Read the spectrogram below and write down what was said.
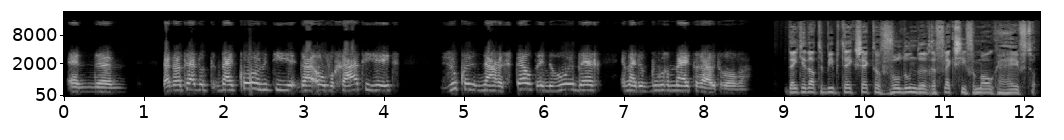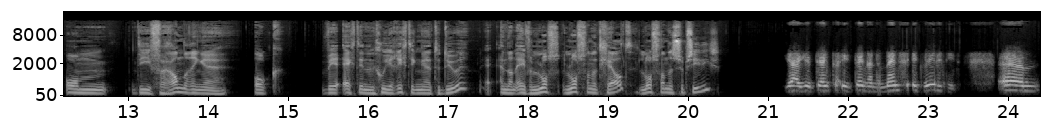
En ja, dat heb ik, mijn column die daarover gaat, die heet Zoeken naar een speld in de hooiberg en met de boerenmeid eruit rollen. Denk je dat de bibliotheeksector voldoende reflectievermogen heeft om die veranderingen ook weer echt in een goede richting eh, te duwen? En dan even los, los van het geld, los van de subsidies? Ja, je denkt, ik denk aan de mensen, ik weet het niet. Um,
